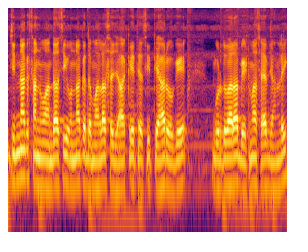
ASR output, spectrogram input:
ਜਿੰਨਾ ਕੁ ਸਾਨੂੰ ਆਂਦਾ ਸੀ ਉਹਨਾਂ ਕੁ ਦਮਾਲਾ ਸਜਾ ਕੇ ਤੇ ਅਸੀਂ ਤਿਆਰ ਹੋ ਗਏ ਗੁਰਦੁਆਰਾ ਬੇਟਮਾ ਸਾਹਿਬ ਜਾਣ ਲਈ।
